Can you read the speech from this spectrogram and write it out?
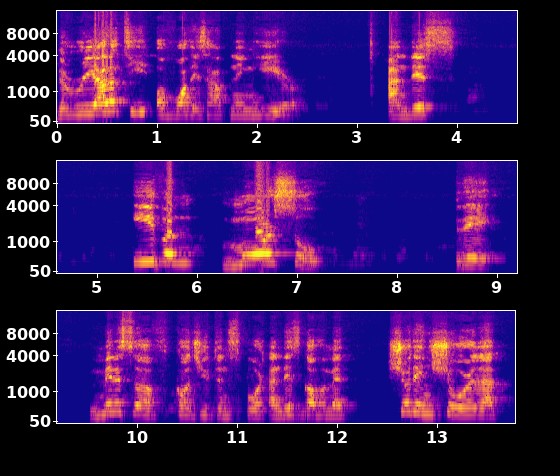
The reality of what is happening here, and this even more so, the Minister of Culture, Youth and Sport and this government should ensure that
